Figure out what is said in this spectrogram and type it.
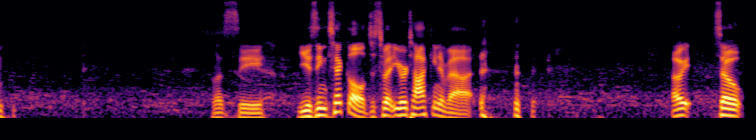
let's see, using Tickle, just what you were talking about. oh, so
